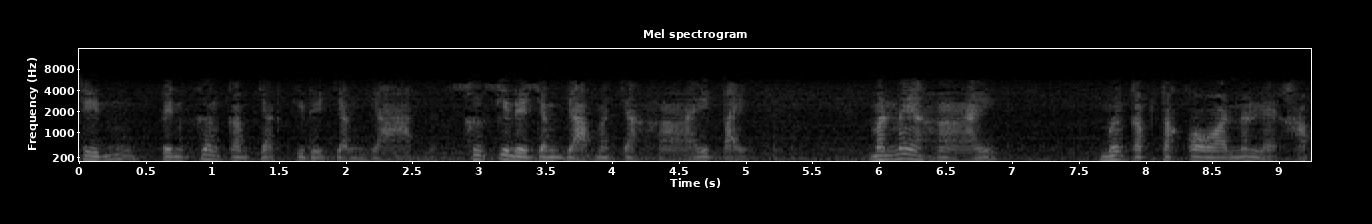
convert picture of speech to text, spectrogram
ศีลเป็นเครื่องกำจัดกิเลสอย่างหยาบคือกิเลสอย่างหยาบมันจะหายไป มันไม่หายเหมือนกับตะกอนนั่นแหละครับ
